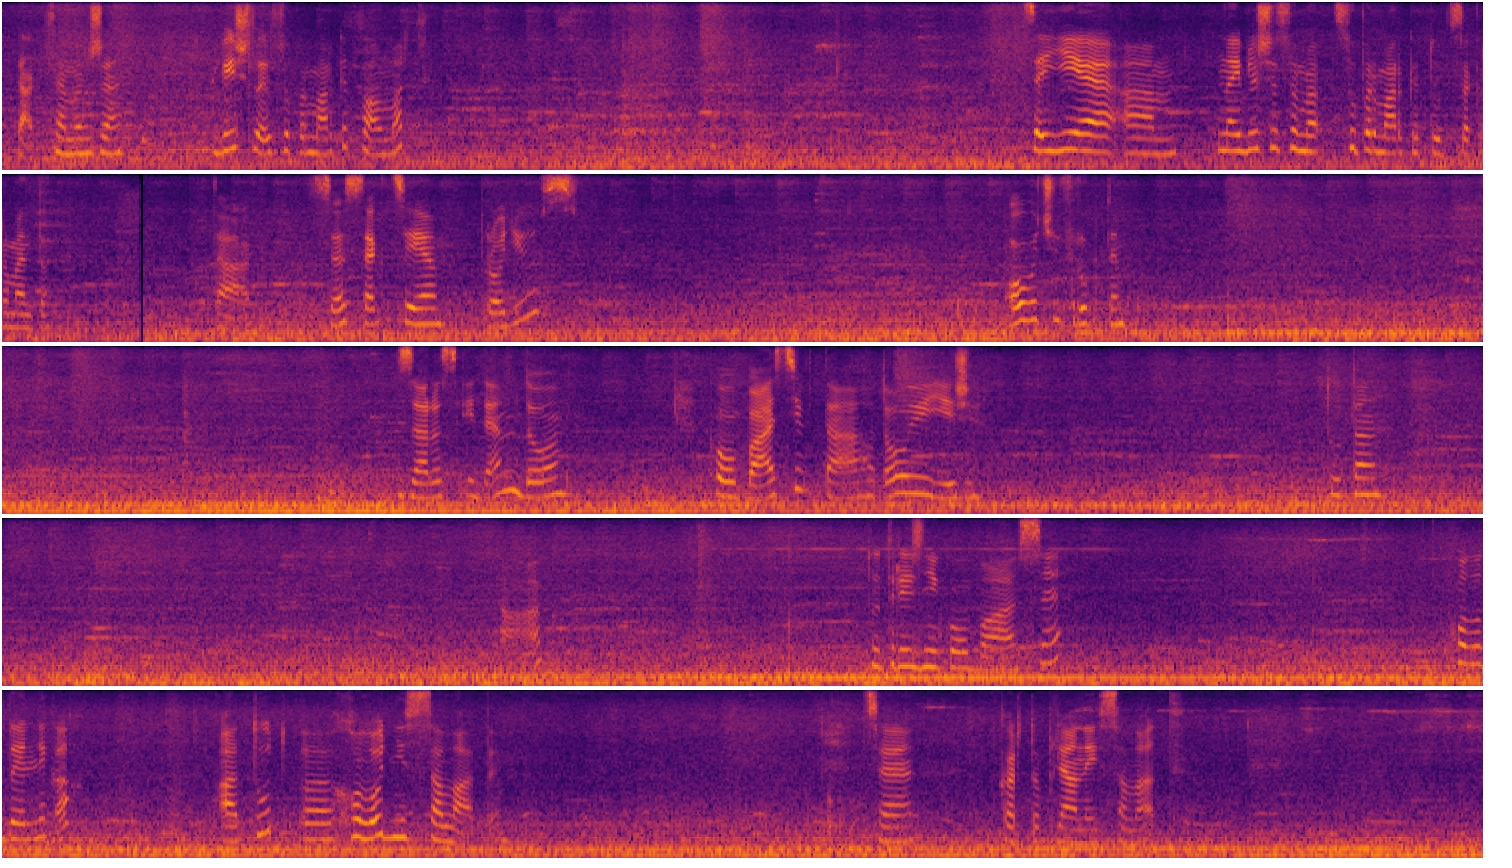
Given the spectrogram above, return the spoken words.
Так, це ми вже війшли в супермаркет Walmart. Це є ем, найбільший супермаркет тут в Сакраменто. Так, це секція Produce. Овочі, фрукти. Зараз йдемо до ковбасів та готової їжі. Тут. Так. Тут різні ковбаси. В холодильниках. А тут е, холодні салати. Це картопляний салат.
